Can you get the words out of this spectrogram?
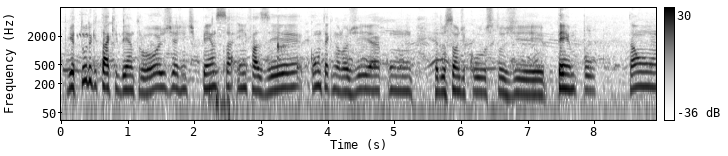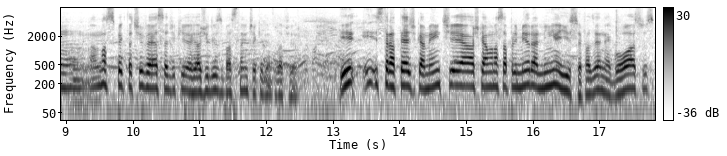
porque tudo que está aqui dentro hoje a gente pensa em fazer com tecnologia, com redução de custos, de tempo. Então, a nossa expectativa é essa de que agilize bastante aqui dentro da feira. E, estrategicamente, é, acho que é a nossa primeira linha é isso, é fazer negócios,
